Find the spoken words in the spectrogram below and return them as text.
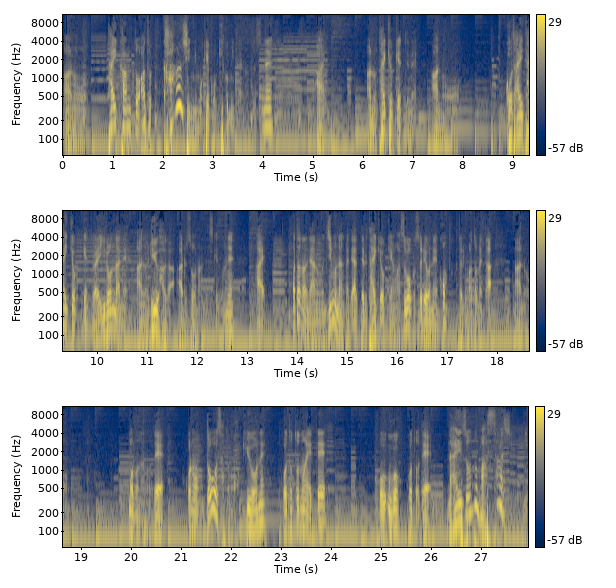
あの、体幹と、あと下半身にも結構効くみたいなんですね。はい。あの、太極拳ってね、あの、五大太極拳と言われいろんなね、あの、流派があるそうなんですけどね。はい。まあ、ただね、あの、ジムなんかでやってる太極拳はすごくそれをね、コンパクトにまとめた、あの、ものなので、この動作と呼吸をね、こう整えて、こう動くことで内臓のマッサージに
